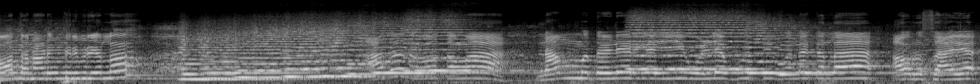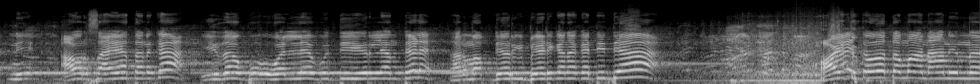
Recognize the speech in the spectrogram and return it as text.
ಮಾತನಾಡುತ್ತಿರುವಿರಿ ಅಲ್ಲ ನಮ್ಮ ದಣ್ಯರಿಗೆ ಈ ಒಳ್ಳೆ ಬುದ್ಧಿ ಬಂದೈತಲ್ಲ ಅವ್ರ ಸಾಯ ನೀ ಅವ್ರ ಸಾಯ ತನಕ ಇದ ಒಳ್ಳೆ ಬುದ್ಧಿ ಇರ್ಲಿ ಅಂತೇಳಿ ಹನುಮಪ್ಪ ದೇವ್ರಿಗೆ ಬೇಡಿಕೆನ ಕತ್ತಿದ್ದೆ ಆಯ್ತು. ತಮ್ಮ ನಾನು ಇನ್ನು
